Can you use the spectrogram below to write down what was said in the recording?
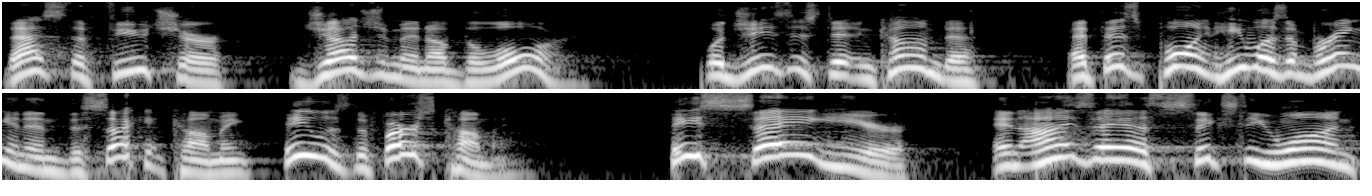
That's the future judgment of the Lord. Well, Jesus didn't come to at this point, he wasn't bringing in the second coming, he was the first coming. He's saying here in Isaiah 61,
